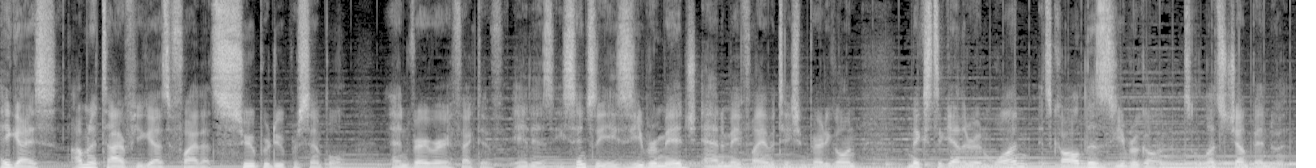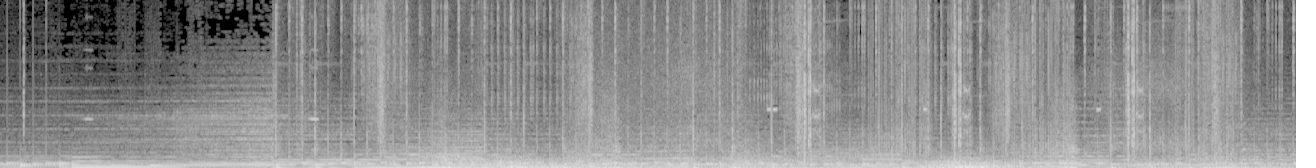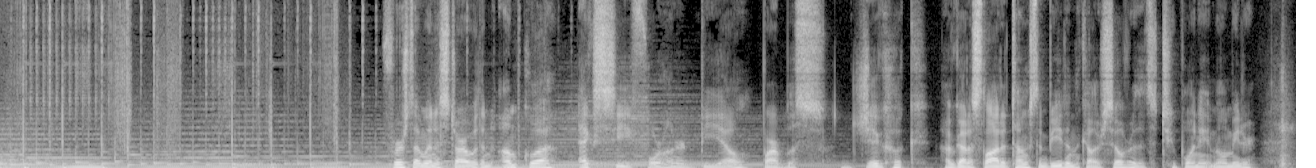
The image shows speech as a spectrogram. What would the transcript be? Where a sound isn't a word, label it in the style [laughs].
Hey guys, I'm going to tie for you guys a fly that's super duper simple and very, very effective. It is essentially a zebra midge and a mayfly imitation perdigon mixed together in one. It's called the zebragon. So let's jump into it. First I'm going to start with an Umpqua XC400BL barbless jig hook. I've got a slotted tungsten bead in the color silver that's 2.8 millimeter.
